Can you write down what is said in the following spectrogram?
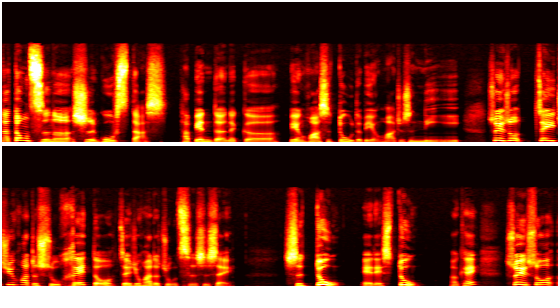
那动词呢是 gustas，它变的那个变化是 do 的变化，就是你。所以说这一句话的 sujeto，这句话的主词是谁？是 do，it is do。OK，所以说，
